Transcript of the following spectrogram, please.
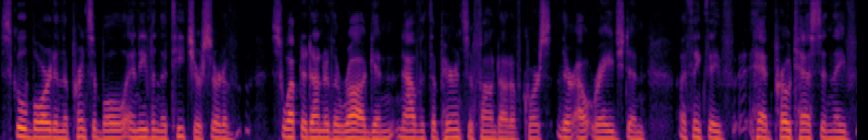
school board and the principal and even the teacher sort of swept it under the rug. And now that the parents have found out, of course, they're outraged, and I think they've had protests and they've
